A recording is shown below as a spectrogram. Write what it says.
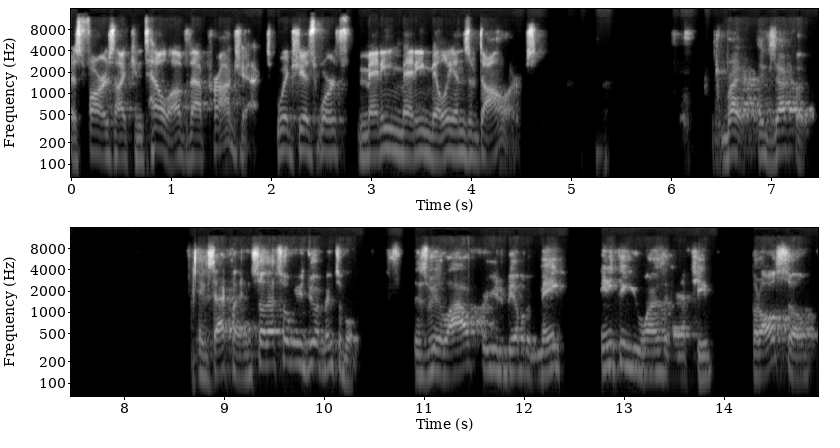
as far as I can tell, of that project, which is worth many, many millions of dollars. Right, exactly. Exactly. And so that's what we do at Mintable is we allow for you to be able to make anything you want as an NFT, but also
